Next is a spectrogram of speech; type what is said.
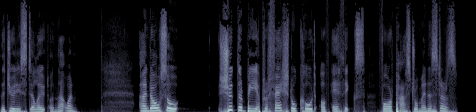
The jury's still out on that one. And also, should there be a professional code of ethics for pastoral ministers?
